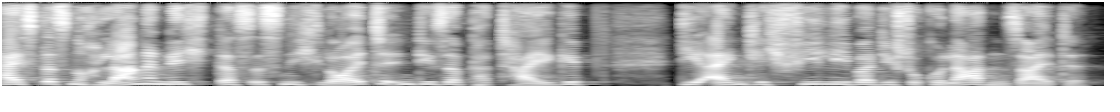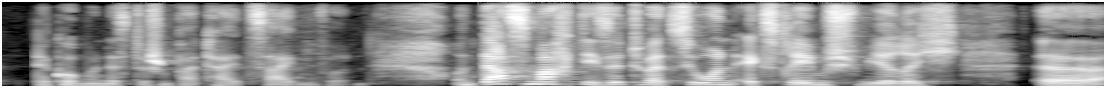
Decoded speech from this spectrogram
heißt das noch lange nicht, dass es nicht Leute in dieser Partei gibt, die eigentlich viel lieber die Schokoladenseite der kommunistischen Partei zeigen würden. Und das macht die Situation extrem schwierig äh,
